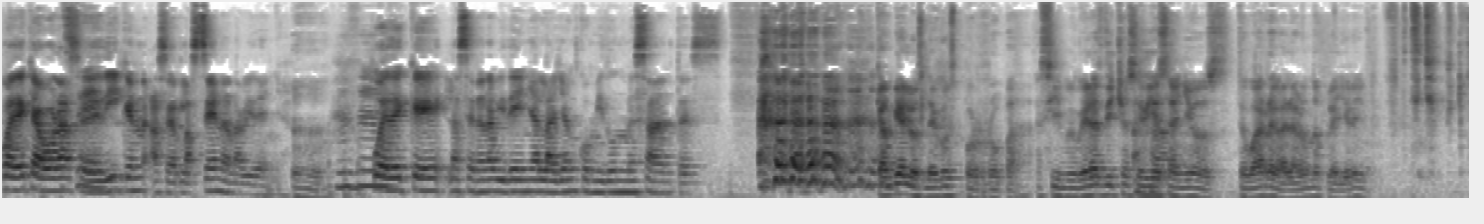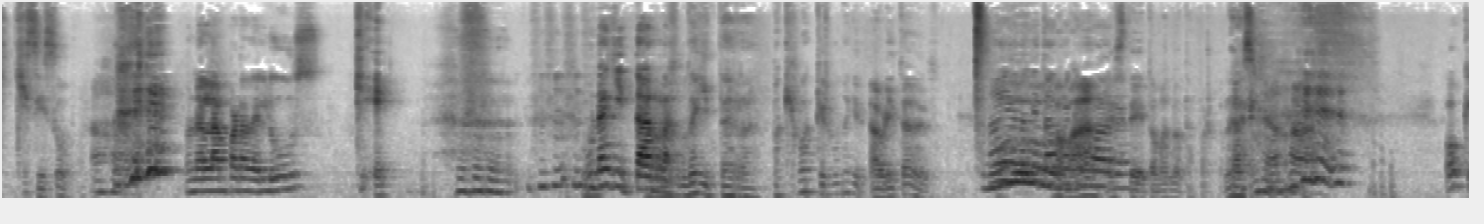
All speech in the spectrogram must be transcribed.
puede que ahora se dediquen a hacer la cena navideña. Puede que la cena navideña la hayan comido un mes antes. Cambia los legos por ropa. Así me hubieras dicho hace Ajá. 10 años, te voy a regalar una playera y... ¿Qué es eso? Ajá. Una lámpara de luz. ¿Qué? Una guitarra. Una guitarra. ¿Para qué voy a querer una guitarra? Ahorita, Ay, una guitarra, qué mamá, este, toma nota, por favor. Ok.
